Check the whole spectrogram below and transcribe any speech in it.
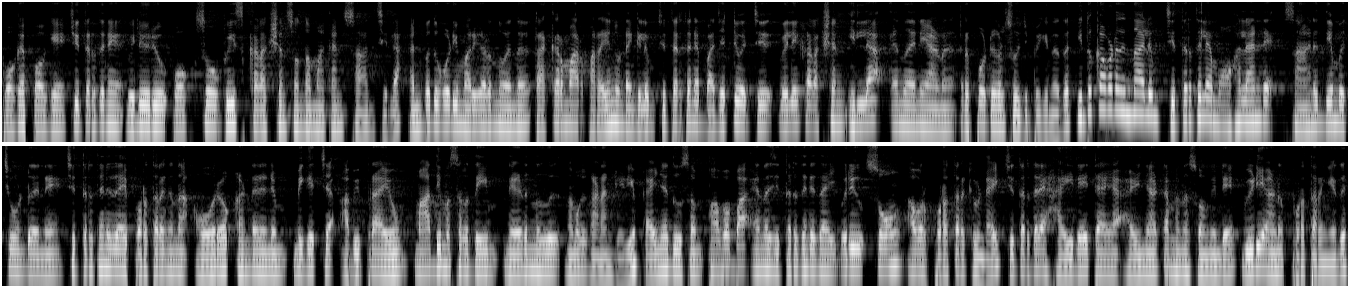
പോകെ പോകെ ചിത്രത്തിന് വലിയൊരു ബോക്സ് ഓഫീസ് കളക്ഷൻ സ്വന്തമാക്കാൻ സാധിച്ചില്ല. അൻപത് കോടി മറികടന്നു എന്ന് ട്രാക്കർമാർ പറയുന്നുണ്ടെങ്കിലും ചിത്രത്തിന്റെ ബജറ്റ് വെച്ച് വലിയ കളക്ഷൻ ഇല്ല എന്ന് തന്നെയാണ് റിപ്പോർട്ടുകൾ സൂചിപ്പിക്കുന്നത്. ഇതൊക്കെ അവിടെ നിന്നാലും ചിത്രത്തിലെ മോഹൻലാലിന്റെ സാന്നിധ്യം വെച്ചുകൊണ്ട് തന്നെ ചിത്രത്തിനെതിരായി പുറത്തിറങ്ങുന്ന ഓരോ കണ്ടന്റിനും മികച്ച അഭിപ്രായവും മാധ്യമ ശ്രദ്ധയും നേടുന്നത് നമുക്ക് കാണാൻ കഴിയും. കഴിഞ്ഞ ദിവസം പവബ എന്ന ചിത്രത്തിന്റെതായി ഒരു സോങ് അവർ പുറത്തിറക്കിയുണ്ടായി. ചിത്രത്തിലെ ഹൈലൈറ്റ് ആയ അഴിഞ്ഞാട്ടം എന്ന സോങ്ങിന്റെ വീഡിയോ ആണ് പുറത്തിറങ്ങിയത്.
